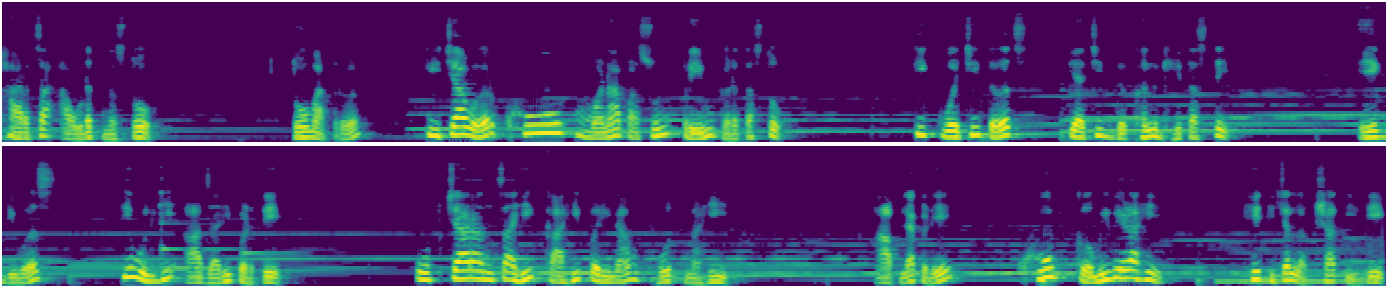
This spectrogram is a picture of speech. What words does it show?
फारसा आवडत नसतो. तो मात्र तिच्यावर खूप मनापासून प्रेम करत असतो. ती क्वचितच त्याची दखल घेत असते. एक दिवस ती मुलगी आजारी पडते. उपचारांचाही काही परिणाम होत नाही. आपल्याकडे खूप कमी वेळ आहे हे तिच्या लक्षात येते.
